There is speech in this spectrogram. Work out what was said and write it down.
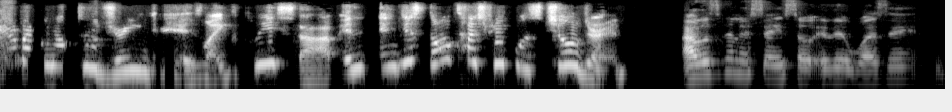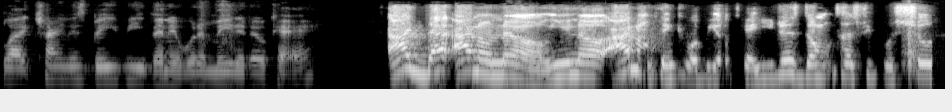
everybody knows who dream is like please stop and and just don't touch people's children. I was gonna say so if it wasn't Blac Chyna's baby then it would have made it okay? I that i don't know you know i don't think it would be okay. You just don't touch people's children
